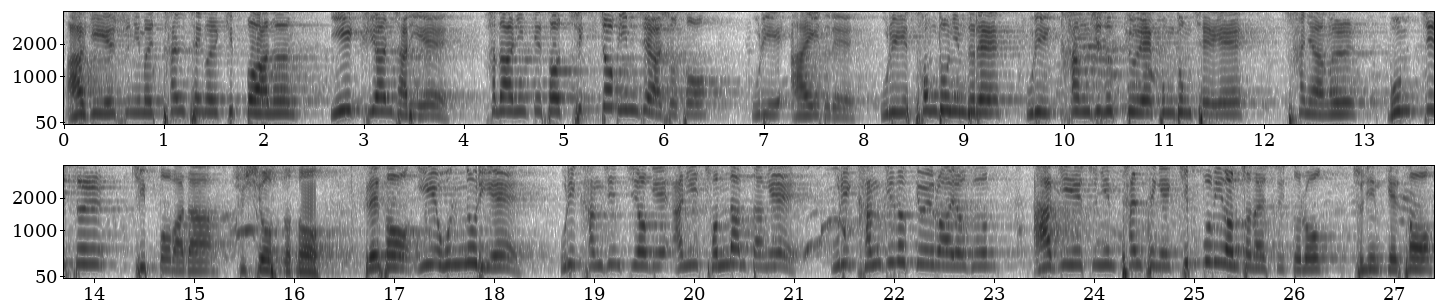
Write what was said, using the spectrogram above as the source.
아기 예수님의 탄생을 기뻐하는 이 귀한 자리에 하나님께서 직접 임재하셔서 우리 아이들의 우리 성도님들의 우리 강진욱 교회 공동체의 찬양을 몸짓을 기뻐 받아 주시옵소서. 그래서 이 온누리에 우리 강진 지역에 아니 전남 땅에 우리 강진욱 교회로 하여금 아기 예수님 탄생의 기쁨이 넘쳐날 수 있도록 주님께서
